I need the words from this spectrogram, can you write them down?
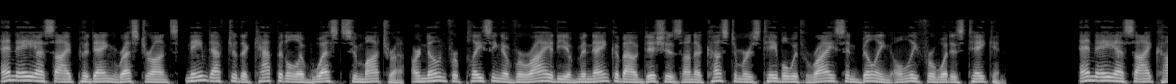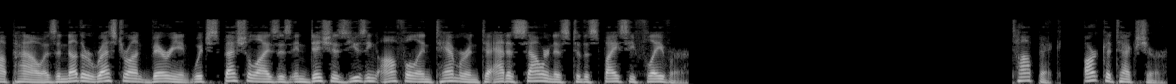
Nasi Padang restaurants, named after the capital of West Sumatra, are known for placing a variety of Minangkabau dishes on a customer's table with rice and billing only for what is taken. Nasi Kapau is another restaurant variant which specializes in dishes using offal and tamarind to add a sourness to the spicy flavor. Architecture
